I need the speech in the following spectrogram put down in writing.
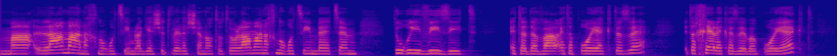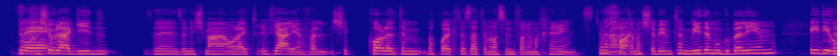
מה, למה אנחנו רוצים לגשת ולשנות אותו? למה אנחנו רוצים בעצם to revisit את הדבר, את הפרויקט הזה, את החלק הזה בפרויקט? גם ו... חשוב להגיד, זה, זה נשמע אולי טריוויאלי, אבל שכל אתם, בפרויקט הזה אתם לא עושים דברים אחרים. זאת אומרת, נכון. המשאבים תמיד הם מוגבלים. בדיוק,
